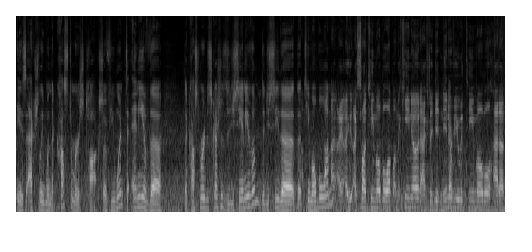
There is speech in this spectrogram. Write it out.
is actually when the customers talk. So if you went to any of the the customer discussions, did you see any of them? Did you see the the T-Mobile one? I, I, I saw T-Mobile up on the keynote. Actually, did an interview with T-Mobile. Had a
